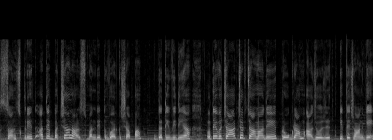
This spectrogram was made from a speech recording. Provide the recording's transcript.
ਸੰਸਕ੍ਰਿਤ ਅਤੇ ਬੱਚਿਆਂ ਨਾਲ ਸੰਬੰਧਿਤ ਵਰਕਸ਼ਾਪਾਂ, ਗਤੀਵਿਧੀਆਂ ਅਤੇ ਵਿਚਾਰ ਚਰਚਾਵਾਂ ਦੇ ਪ੍ਰੋਗਰਾਮ ਆਯੋਜਿਤ ਕੀਤੇ ਜਾਣਗੇ।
